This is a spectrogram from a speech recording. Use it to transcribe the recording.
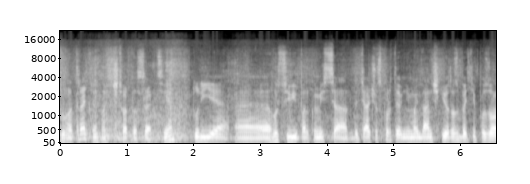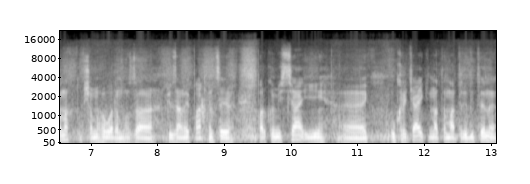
друга, третя, у четверта секція. Тут є е, гостьові паркомісця, дитячо-спортивні майданчики, розбиті по зонах. Якщо ми говоримо за підземний паркінг, це паркомісця і е, укриття, і кімната матері дитини.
